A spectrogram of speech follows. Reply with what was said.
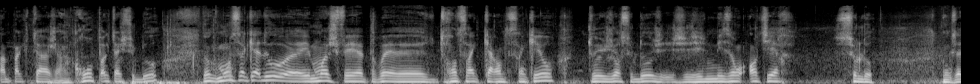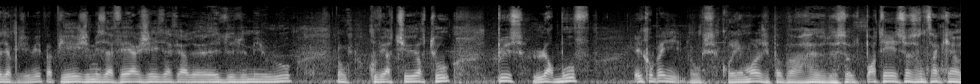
un pactage, un gros pactage sur le dos. Donc mon sac à dos, euh, et moi je fais à peu près euh, 35-45 kilos. Tous les jours sur le dos, j'ai- une maison entière sur le dos. Donc c'est-à-dire que j'ai mes papiers, j'ai mes affaires, j'ai les affaires de- de mes loulous, donc couverture, tout, plus leur bouffe et compagnie. Donc croyez-moi, j'ai pas peur de porter 65, euh,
